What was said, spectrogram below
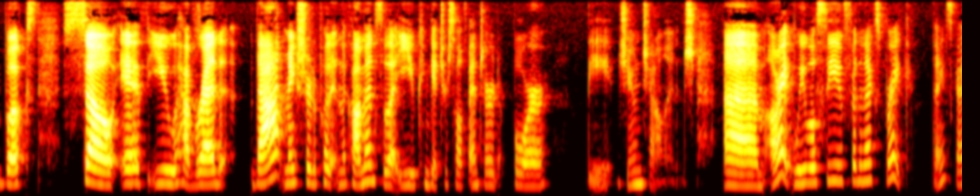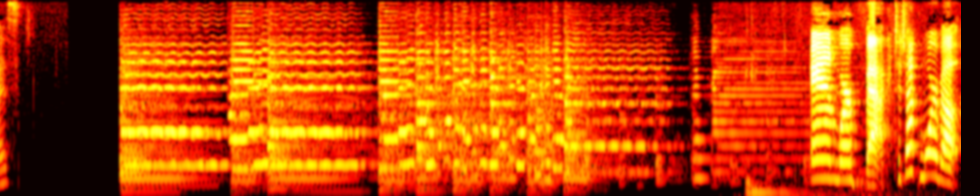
books. So if you have read that, make sure to put it in the comments so that you can get yourself entered for the June challenge. Um, all right, we will see you for the next break. Thanks, guys. And we're back to talk more about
